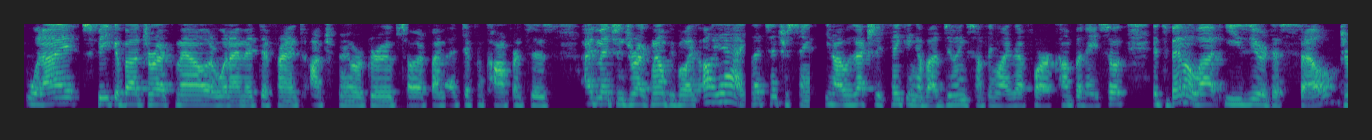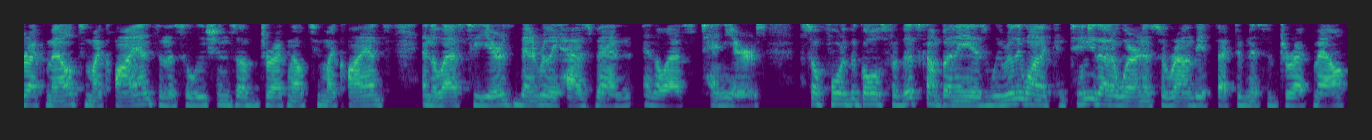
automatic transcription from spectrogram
When I speak about direct mail or when I'm at different entrepreneur groups or if I'm at different conferences, I've mentioned direct mail. People are like, oh, yeah, that's interesting. You know, I was actually thinking about doing something like that for our company. So it's been a lot easier to sell direct mail to my clients and the solutions of direct mail to my clients in the last two years than it really has been in the last 10 years. So for the goals for this company is we really want to continue that awareness around the effectiveness of direct mail,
